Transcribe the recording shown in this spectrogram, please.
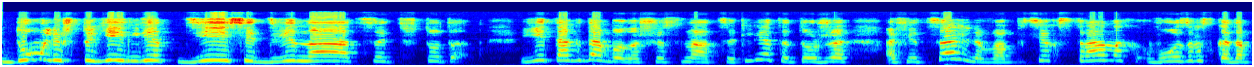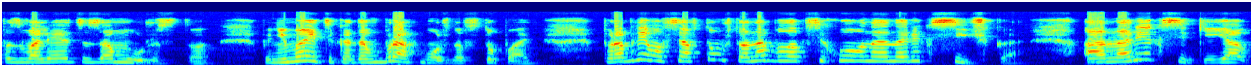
думали, что ей лет 10-12, что-то. Ей тогда было 16 лет, это уже официально во всех странах возраст, когда позволяется замужество. Понимаете, когда в брак можно вступать. Проблема вся в том, что она была психованная анорексичка. А анорексики, я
